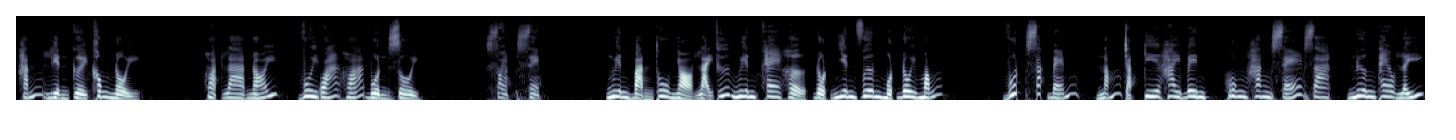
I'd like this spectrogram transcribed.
hắn liền cười không nổi. Hoặc là nói, vui quá hóa buồn rồi. Xoẹt xẹp. Nguyên bản thu nhỏ lại thứ nguyên khe hở đột nhiên vươn một đôi móng. Vút sắc bén, nắm chặt kia hai bên, hung hăng xé ra, nương theo lấy.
